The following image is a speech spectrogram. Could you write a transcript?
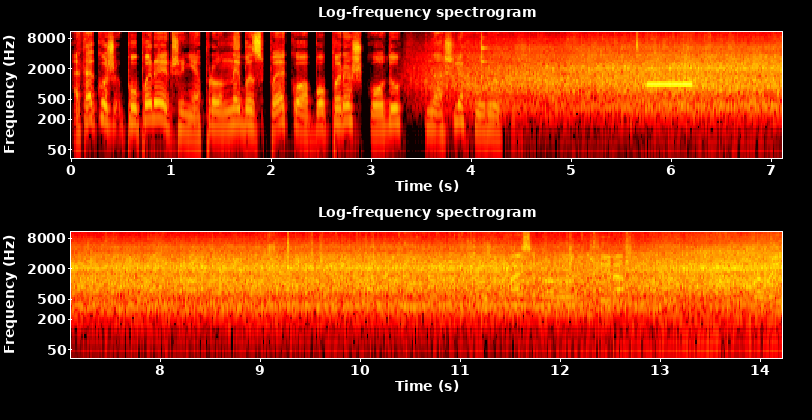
а також попередження про небезпеку або перешкоду на шляху руху. Мася права орієнтира. Правий.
